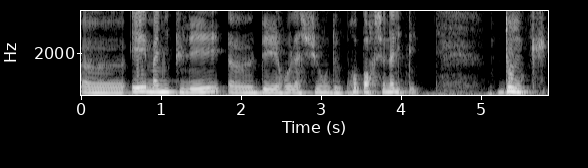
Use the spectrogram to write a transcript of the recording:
euh, et manipuler euh, des relations de proportionnalité. Donc,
